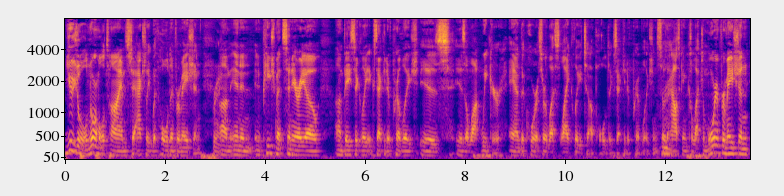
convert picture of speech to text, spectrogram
usual normal times to actually withhold information. Right. Um, in an impeachment scenario, um, basically executive privilege is is a lot weaker, and the courts are less likely to uphold executive privilege, and so the House can collect more information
